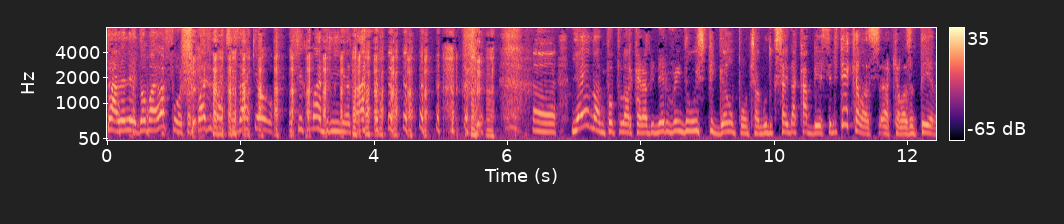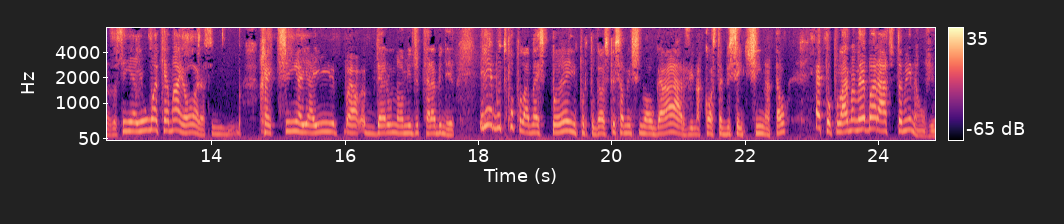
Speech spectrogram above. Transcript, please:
Tá, Lele, dou maior força. Pode batizar que eu, eu fico madrinha, tá? ah, e aí o nome popular carabineiro vem de um espigão pontiagudo que sai da cabeça. Ele tem aquelas, aquelas antenas, assim, e aí uma que é maior, assim, retinha, e aí ah, deram o nome de carabineiro. Ele é muito popular na Espanha, em Portugal, especialmente no Algarve, na costa vicentina e tal. É popular, mas não é barato também não, viu?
